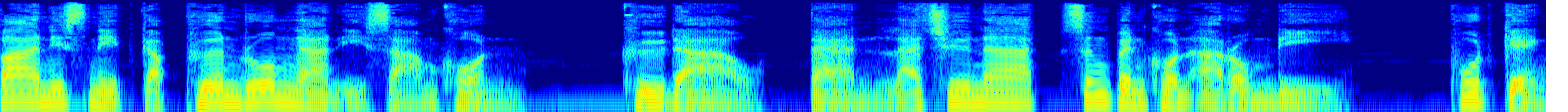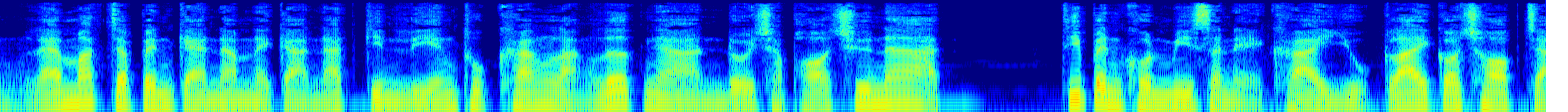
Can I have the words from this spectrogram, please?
ป้านิสนิทกับเพื่อนร่วมงานอีกสามคน คือดาว แตนและชื่อนาฏซึ่งเป็นคนอารมณ์ดี พูดเก่งและมักจะเป็นแกนนำในการนัดกินเลี้ยงทุกครั้งหลังเลิกงาน โดยเฉพาะชื่อนาฏที่เป็นคนมีเสน่ห์ใครอยู่ใกล้ก็ชอบใจ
